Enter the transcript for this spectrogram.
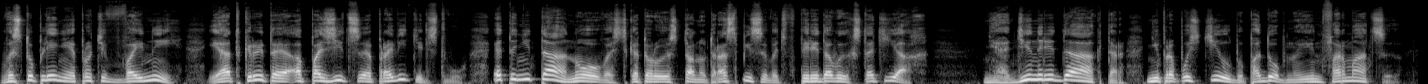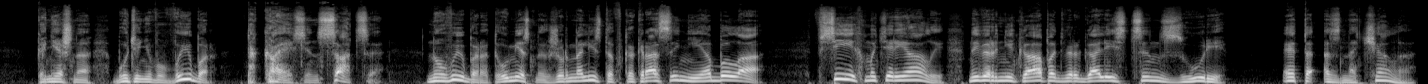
Выступление против войны и открытая оппозиция правительству — это не та новость, которую станут расписывать в передовых статьях. Ни один редактор не пропустил бы подобную информацию. Конечно, будь у него выбор, такая сенсация. Но выбора-то у местных журналистов как раз и не было — все их материалы наверняка подвергались цензуре. Это означало,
